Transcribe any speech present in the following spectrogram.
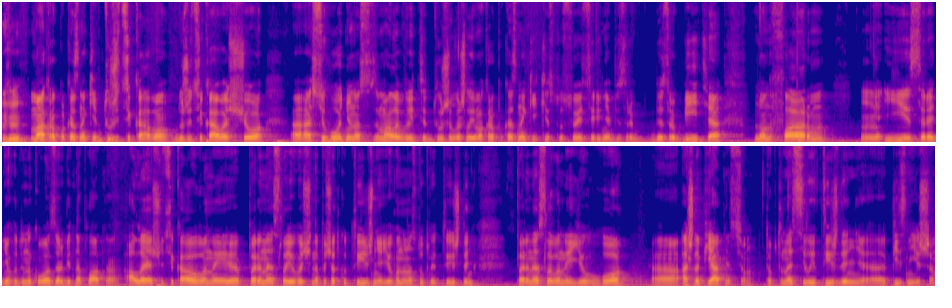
Макропоказники. Дуже цікаво, дуже цікаво, що а, сьогодні у нас мали вийти дуже важливі макропоказники, які стосуються рівня безробіття, нон-фарм і середньогодинникова заробітна плата. Але що цікаво, вони перенесли його ще на початку тижня, його на наступний тиждень. Перенесли вони його аж на п'ятницю, тобто на цілий тиждень е, пізніше.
